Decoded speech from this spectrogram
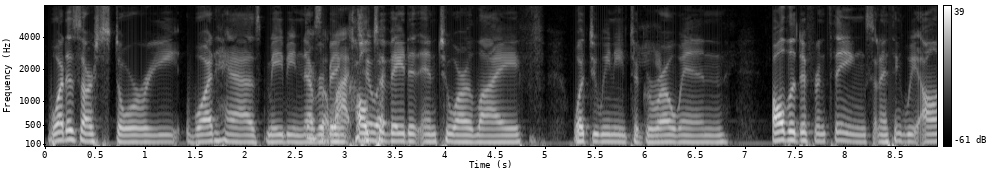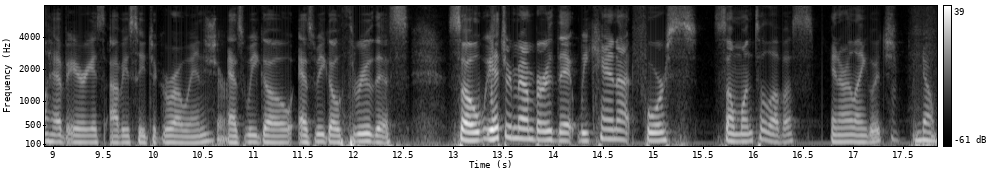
What is our story? What has maybe never been lot to it. cultivated into our life? What do we need to grow in? All the different things, and I think we all have areas obviously to grow in Sure. as we go as we go through this. So we have to remember that we cannot force someone to love us in our language. No,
